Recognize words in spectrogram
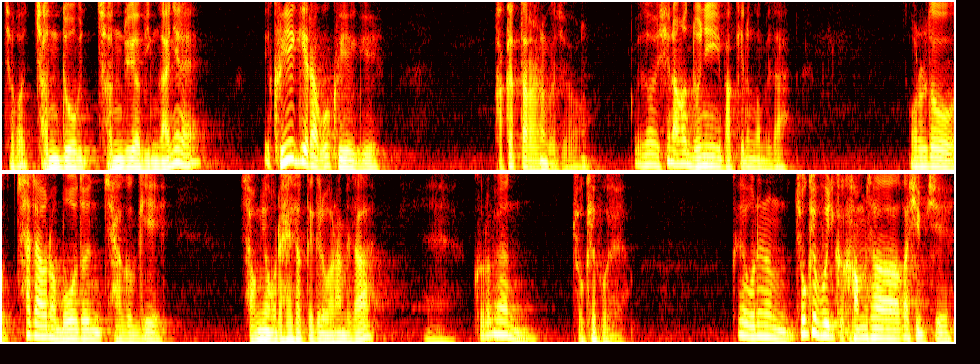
저거 전두 전두엽 인간이네. 그 얘기라고 그 얘기. 바뀌었다라는 거죠. 그래서 신앙은 눈이 바뀌는 겁니다. 오늘도 찾아오는 모든 자극이 성령으로 해석되기를 원합니다. 예. 그러면 좋게 보여요. 그래서 우리는 좋게 보이니까 감사가 쉽지.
